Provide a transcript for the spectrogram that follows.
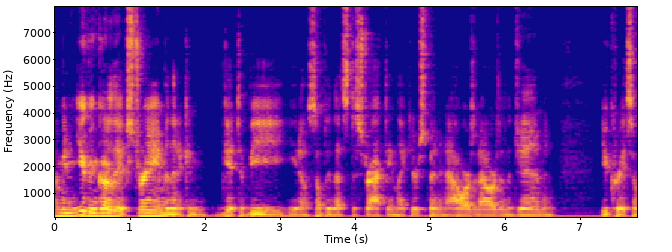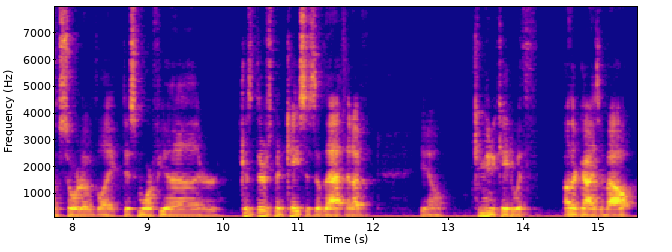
I mean, you can go to the extreme and then it can get to be, you know, something that's distracting. Like you're spending hours and hours in the gym and you create some sort of like dysmorphia or because there's been cases of that that I've, you know, communicated with other guys about.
